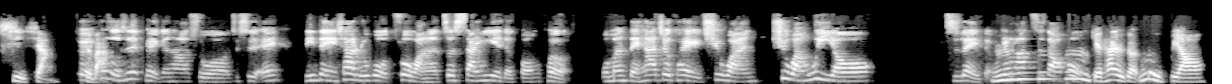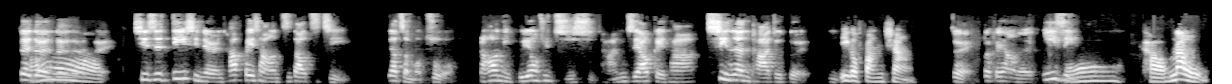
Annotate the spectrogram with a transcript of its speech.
细项，对，对吧？或者是可以跟他说，就是哎，你等一下如果做完了这三页的功课，我们等一下就可以去玩去玩 Wii 哦之类的，让他知道后，嗯，给他有个目标，对对对对对。哦其实 D 型的人，他非常的知道自己要怎么做，然后你不用去指使他，你只要给他信任他就对，嗯、一个方向，对，会非常的 easy。哦，好，那我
